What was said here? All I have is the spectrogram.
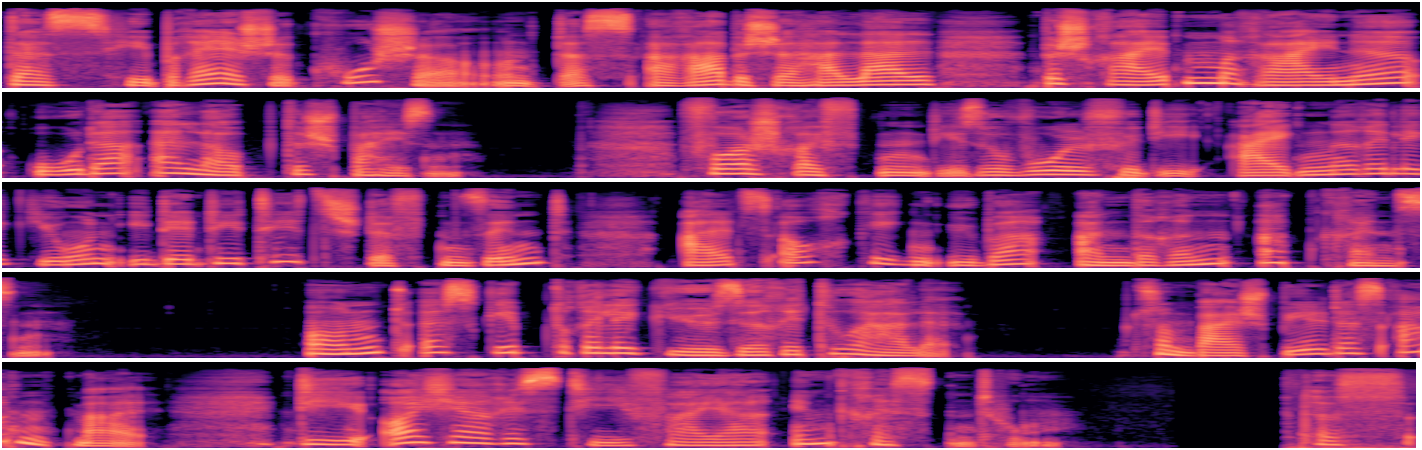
Das hebräische Koscher und das arabische Halal beschreiben reine oder erlaubte Speisen. Vorschriften, die sowohl für die eigene Religion identitätsstiftend sind, als auch gegenüber anderen abgrenzen. Und es gibt religiöse Rituale, zum Beispiel das Abendmahl, die Eucharistiefeier im Christentum. Das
